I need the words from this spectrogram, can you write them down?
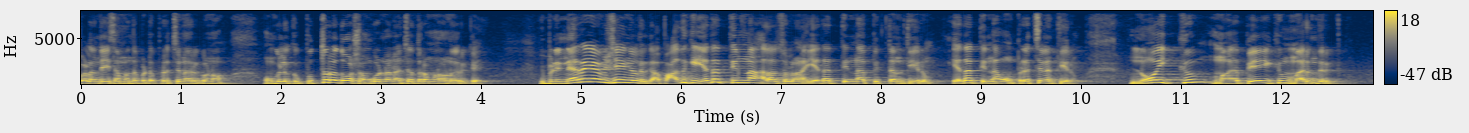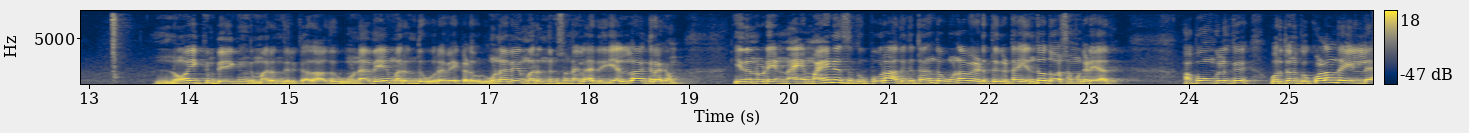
குழந்தை சம்மந்தப்பட்ட பிரச்சனை இருக்கணும் உங்களுக்கு புத்திர தோஷம் கொண்ட நட்சத்திரம்னு ஒன்று இருக்குது இப்படி நிறைய விஷயங்கள் இருக்குது அப்போ அதுக்கு எதை தின்னா அதான் சொல்லணும் எதை தின்னா பித்தம் தீரும்? எதை தின்னா உன் பிரச்சனை தீரும்? நோய்க்கும் ம பேய்க்கும் மருந்து இருக்குது நோய்க்கும் பேய்க்கும் இங்கே மருந்து இருக்குது அதாவது உணவே மருந்து உறவே கடவுள். உணவே மருந்துன்னு சொன்னால அது எல்லா கிரகம். இதனுடைய நை மைனஸுக்கு பூரா அதுக்கு தகுந்த உணவை எடுத்துக்கிட்டால் எந்த தோஷமும் கிடையாது. அப்போ உங்களுக்கு ஒருத்தனுக்கு குழந்தை இல்லை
